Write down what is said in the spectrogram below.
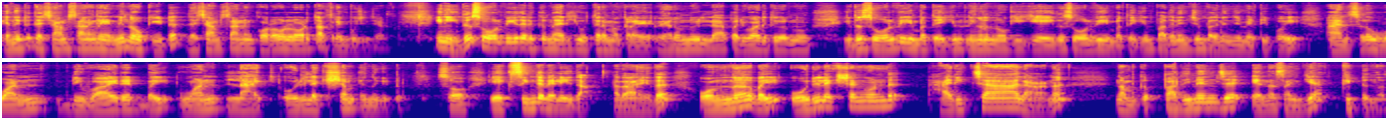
എന്നിട്ട് ദശാംശ സ്ഥാനങ്ങൾ എണ്ണി നോക്കിയിട്ട് ദശാംശ സ്ഥാനം കുറവുള്ളിടത്ത് അത്രയും പൂജ്യം ചേർത്ത്. ഇനി ഇത് സോൾവ് ചെയ്തെടുക്കുന്നതായിരിക്കും ഉത്തരം മക്കളെ. വേറൊന്നുമില്ല. പരിപാടി തീർന്നു. ഇത് സോൾവ് ചെയ്യുമ്പോഴത്തേക്കും നിങ്ങൾ നോക്കിക്കേ ഇത് സോൾവ് ചെയ്യുമ്പോഴത്തേക്കും പതിനഞ്ചും പതിനഞ്ചും വെട്ടിപ്പോയി. Answer one divided by one lakh ഒരു ലക്ഷം എന്ന് കിട്ടും. സോ എക്സിന്റെ വില ഇതാ. അതായത് ഒന്ന് ബൈ ഒരു ലക്ഷം കൊണ്ട് ഹരിച്ചാലാണ് നമുക്ക് പതിനഞ്ച് എന്ന സംഖ്യ കിട്ടുന്നത്.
